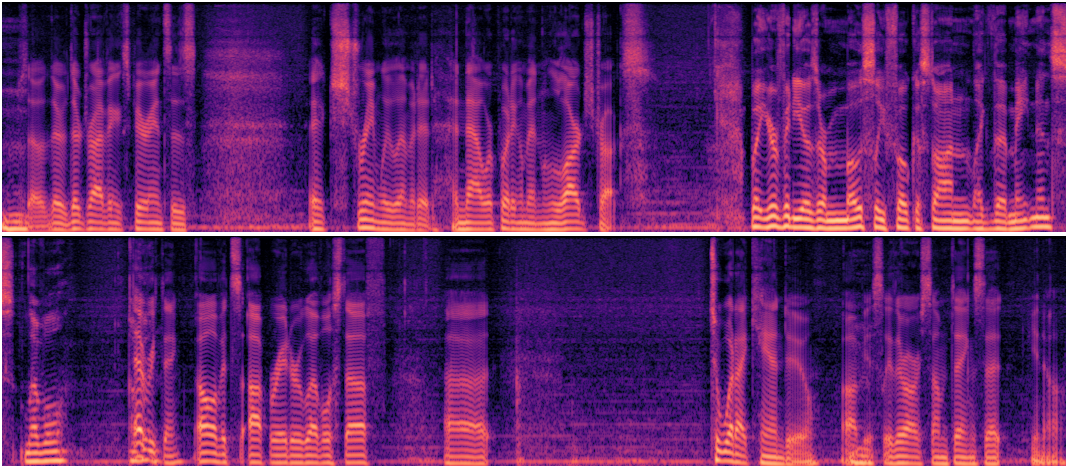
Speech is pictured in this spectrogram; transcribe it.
mm-hmm. so their their driving experience is extremely limited, and now we're putting them in large trucks. but your videos are mostly focused on like the maintenance level. of it? Everything, all of it's operator level stuff. Uh, to what I can do, obviously, there are some things that you know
